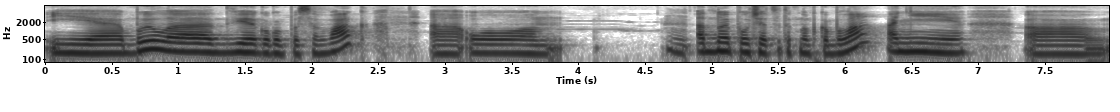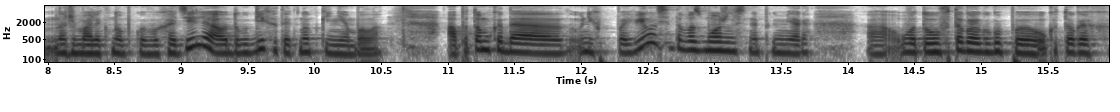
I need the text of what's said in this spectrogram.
И было две группы собак. А, у одной, получается, эта кнопка была, они а, нажимали кнопку и выходили, а у других этой кнопки не было. А потом, когда у них появилась эта возможность, например, а, вот у второй группы, у которых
